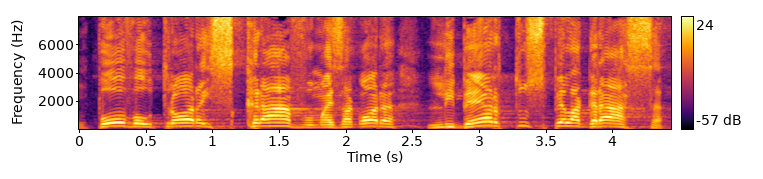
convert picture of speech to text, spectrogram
Um povo outrora escravo, mas agora libertos pela graça.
